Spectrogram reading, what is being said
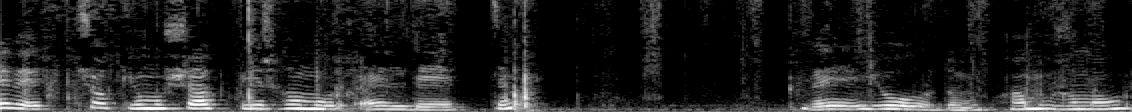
Evet, çok yumuşak bir hamur elde ettim. Ve yoğurdum hamurumu.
